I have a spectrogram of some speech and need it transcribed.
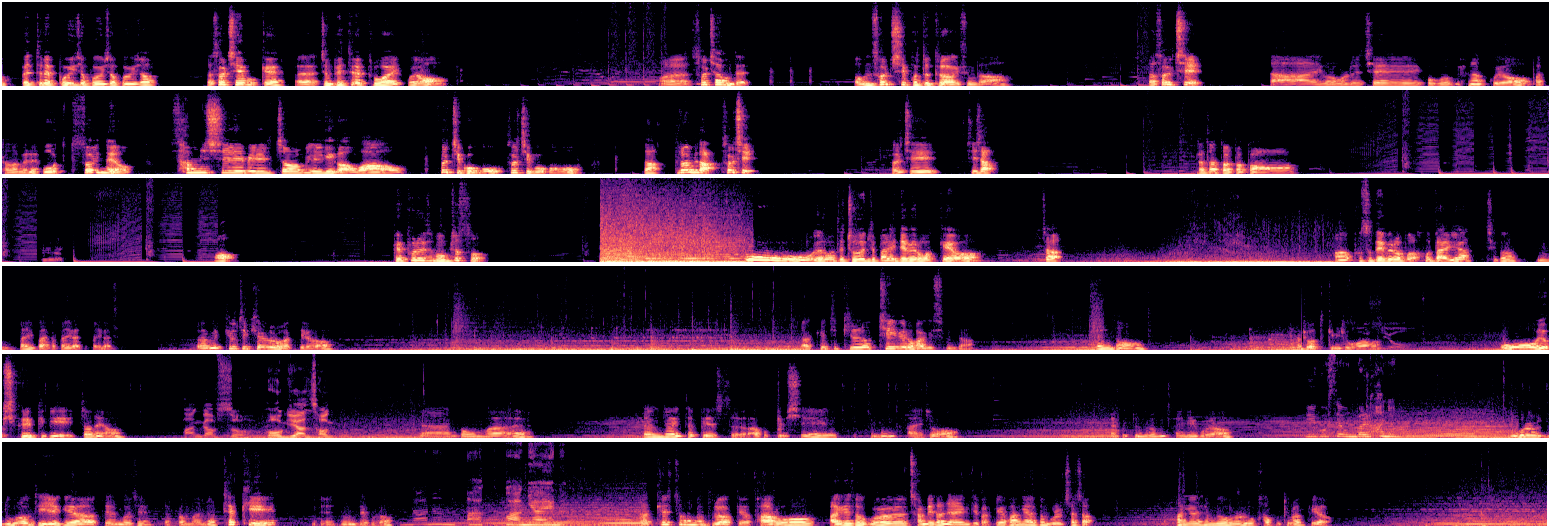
있습니다. Battle.net 보이죠? 보이죠? 보이죠? 자, 설치해볼게. 예, 지금 Battle.net 들어와 있고요. 예, 설치하면 돼. 여러분 설치 버튼 들어가겠습니다. 자, 설치. 자, 이건 원래 제 거고 해놨고요. 바탕화면에, 오, 써있네요. 31.1기가. Wow. 설치 go go, 설치 go go. 자, 들어갑니다. 설치. 설치, 시작. 따따따따따. 어? 100%에서 멈췄어. 오, 여러분들 저도 이제 빨리 level up 할게요. 자. 아, 벌써 level up 하고 난리야? 지금? 음, 빨리 가자, 빨리 가자, 빨리 가자. 그 다음에 큐티 킬러로 갈게요. 자, 큐티 킬러 TV로 가겠습니다. 생성. 아주 어떻게 좋아? 오, 역시 그래픽이 쩌네요. 반갑소 고귀한 성 자, normal. 사용자 인터페이스, 아구 표시. 지금 알죠? 알고 좀 누르면 달리고요. 이곳에 온 걸 환영. 누구를, 누구한테 얘기해야 되는 거지? 잠깐만요. tab키. 네, 누르면 되고요. 나는 악 광야에는 자, 퀘스트 목록 들어갈게요. 바로 악의 속을 잠재단 야영지 밖에 황야의 성물을 찾아. 황야의 성물로 가보도록 할게요.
